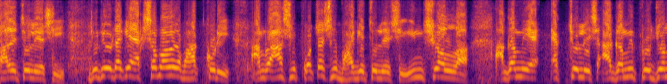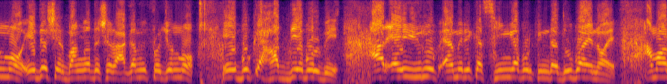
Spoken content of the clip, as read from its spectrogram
ধারে চলে আসি। যদি ওটাকে একশো ভাগে ভাগ করি, আমরা আশি, পঁচাশি ভাগে চলে আসি ইনশাল্লাহ আগামী একচল্লিশ, আগামী প্রজন্ম, এদেশের, বাংলাদেশের আগামী প্রজন্ম এই বুকে হাত দিয়ে বলবে, আর এই ইউরোপ, আমেরিকা, সিঙ্গাপুর কিংবা দুবাই নয়, আমার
